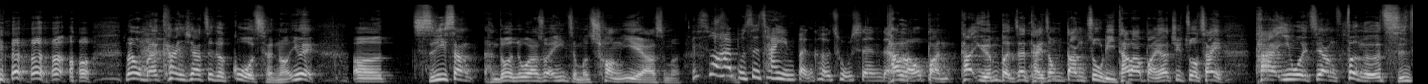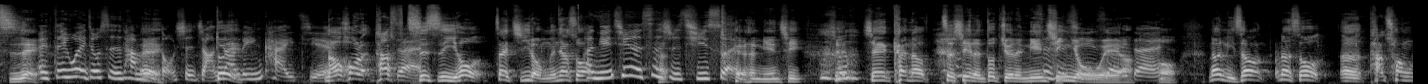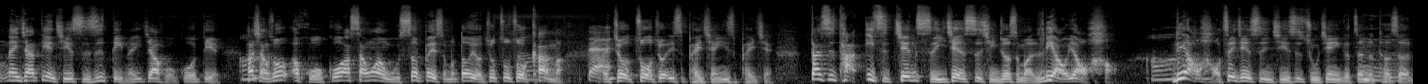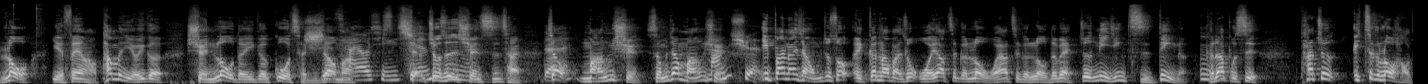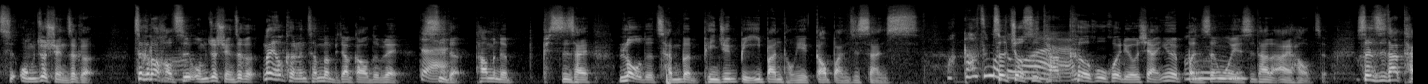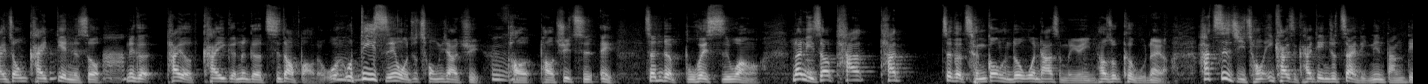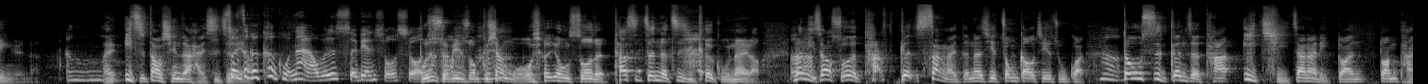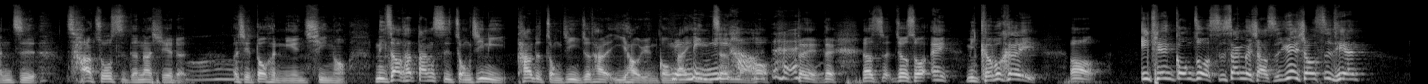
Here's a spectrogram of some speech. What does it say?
那我们来看一下这个过程哦，因为呃，实际上很多人都问他说：“哎，你怎么创业啊？什么？”你说他不是餐饮本科出身的，他老板他原本在台中当助理，他老板要去做餐饮，他因为这样愤而辞职。哎，哎，这一位就是他们的董事长，叫林凯杰。然后后来他辞职以后，在基隆，人家说很年轻的四十七岁，很年轻。现现在看到这些人都觉得年轻有为啊。对哦，那你知道那时候呃，他创那家店其实只是顶了一家火锅店，他想说啊，火锅啊三万五，设备什么都有，就做做看嘛。对，就做就一直赔钱，一直赔钱。但是他一直坚持一件事情，就是什么料要好。料好这件事情其实是逐渐一个真的特色，肉也非常好。他们有一个选肉的一个过程，你知道吗？食材要新鲜，就是选食材叫盲选。什么叫盲选？一般来讲，我们就说，哎，跟老板说我要这个肉，我要这个肉，对不对？就是你已经指定了。可他不是，他就哎这个肉好吃，我们就选这个；这个肉好吃，我们就选这个。那有可能成本比较高，对不对？对。是的，他们的。食材肉的成本平均比一般同业高百分之三十，哇，高这么多！这就是他客户会留下，因为本身我也是他的爱好者，甚至他台中开店的时候，那个他有开一个那个吃到饱的，我我第一时间我就冲下去，跑跑去吃，哎，真的不会失望哦。那你知道他他这个成功，很多人问他什么原因，他说刻苦耐劳，他自己从一开始开店就在里面当店员了。哎，一直到现在还是这样。所以这个刻苦耐劳不是随便说说，不是随便说，不像我，我就用说的，他是真的自己刻苦耐劳。那你知道，所有他跟上来的那些中高阶主管，都是跟着他一起在那里端端盘子、擦桌子的那些人，而且都很年轻哦。你知道他当时总经理，他的总经理就他的一号员工来应征嘛？哦，对对，那是就说，哎，你可不可以哦，一天工作十三个小时，月休四天？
